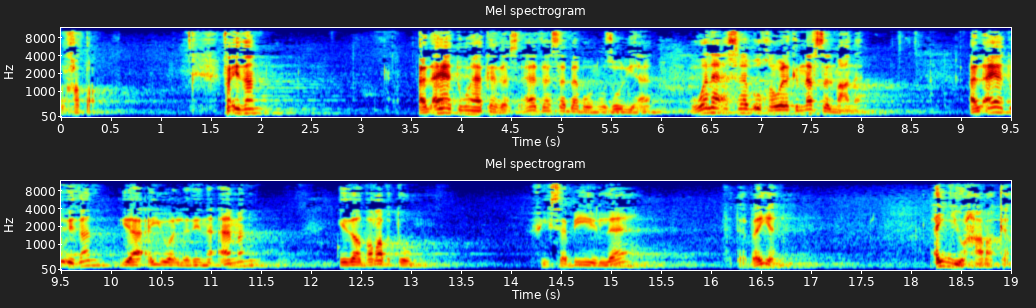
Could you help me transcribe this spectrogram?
الخطأ. فإذا الآية هكذا هذا سبب نزولها ولا أسباب أخرى ولكن نفس المعنى. الآية إذن يا أيها الذين آمنوا إذا ضربتم في سبيل الله فتبينوا. أي حركة؟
